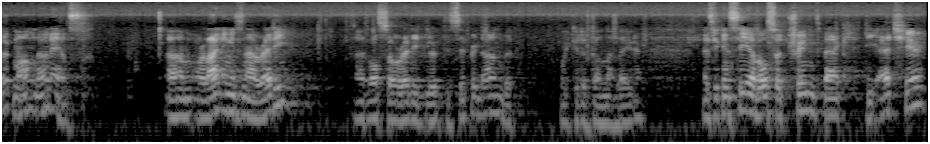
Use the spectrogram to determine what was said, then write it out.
Look mom, no nails. Um, our lining is now ready. I've also already glued the zipper down, but we could have done that later. As you can see, I've also trimmed back the edge here,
